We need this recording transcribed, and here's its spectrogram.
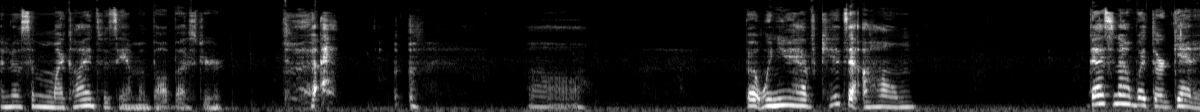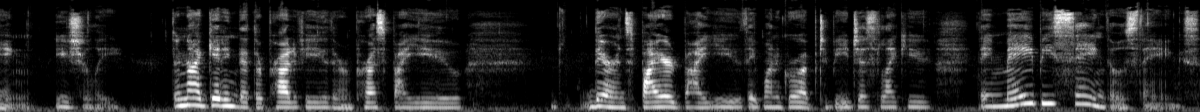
I know some of my clients would say I'm a ball buster. oh. But when you have kids at home, that's not what they're getting usually. They're not getting that they're proud of you, they're impressed by you, they're inspired by you, they want to grow up to be just like you. They may be saying those things.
